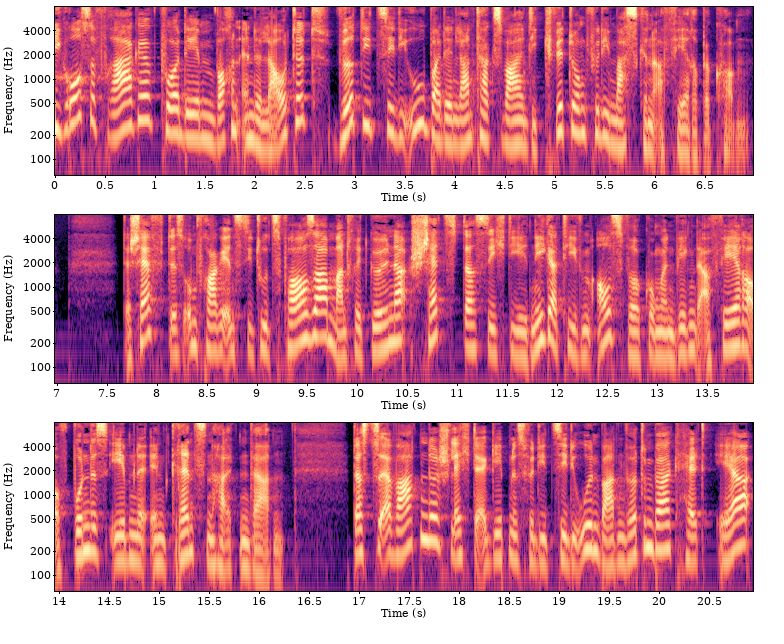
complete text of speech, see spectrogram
Die große Frage vor dem Wochenende lautet, wird die CDU bei den Landtagswahlen die Quittung für die Maskenaffäre bekommen? Der Chef des Umfrageinstituts Forsa, Manfred Güllner, schätzt, dass sich die negativen Auswirkungen wegen der Affäre auf Bundesebene in Grenzen halten werden. Das zu erwartende schlechte Ergebnis für die CDU in Baden-Württemberg hält er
